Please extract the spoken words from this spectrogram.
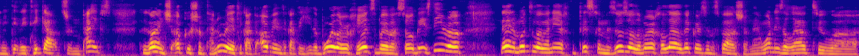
they, t- they take out certain pipes. They took out the oven, they took out the, the boiler. Then one is allowed to uh,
